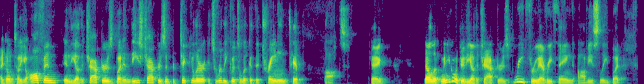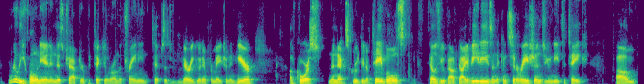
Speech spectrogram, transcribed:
I don't tell you often in the other chapters, but in these chapters in particular, it's really good to look at the training tip box, okay? Now look, when you're going through the other chapters, read through everything, obviously, but really hone in in this chapter in particular on the training tips is very good information. And here, of course, the next grouping of tables tells you about diabetes and the considerations you need to take um,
